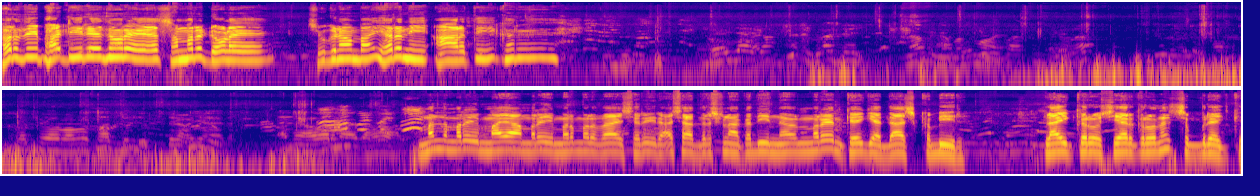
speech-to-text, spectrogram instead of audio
હરદી ફાટી રે દોરે સમર ઢોળે. સુગણા બાઈ હરની આરતી કરે. મન મરે માયા, મરે મરમર રાય શરીર. આશા દર્શના કદી ન મરે ને કહી ગયા દાસ કબીર. લાઈક કરો શેર કરો ને સબસ્ક્રાઈબ કરો.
